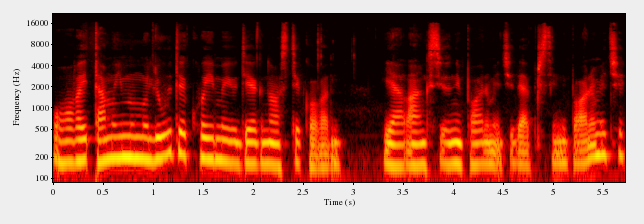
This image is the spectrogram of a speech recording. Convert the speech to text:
ovaj, tamo imamo ljude koji imaju diagnostikovan jel, anksiozni poremeći, depresivni poremeći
